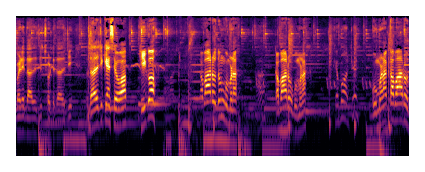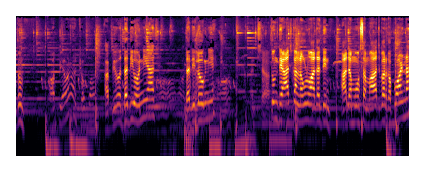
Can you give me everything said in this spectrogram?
बड़े दादाजी छोटे दादाजी। तो दादाजी कैसे हो आप? ठीक हो? कब आ रहे हो तुम घूमना कब आ रहे हो घूमना घूमना कब आ रहे हो तुम? आप भी हो? ददी हो नहीं आज? ददी लोग नहीं है? अच्छा। तुम थे आज कल लगू आधा दिन। आधा मौसम। आज भर का पड़ना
